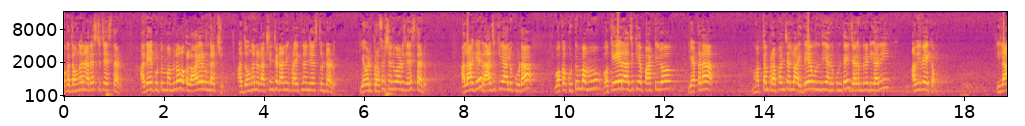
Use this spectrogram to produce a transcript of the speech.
ఒక దొంగను అరెస్ట్ చేస్తాడు అదే కుటుంబంలో ఒక లాయర్ ఉండొచ్చు ఆ దొంగను రక్షించడానికి ప్రయత్నం చేస్తుంటాడు ఎవడి ప్రొఫెషన్ వాడు చేస్తాడు. అలాగే రాజకీయాలు కూడా ఒక కుటుంబము ఒకే రాజకీయ పార్టీలో ఎక్కడ మొత్తం ప్రపంచంలో ఇదే ఉంది అనుకుంటే జగన్ రెడ్డి గారి అవివేకం. ఇలా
